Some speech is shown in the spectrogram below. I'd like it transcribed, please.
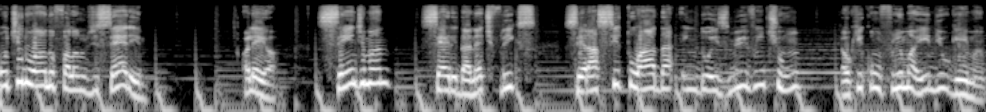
Continuando falando de série, olha aí, ó. Sandman, série da Netflix, será situada em 2021, é o que confirma aí Neil Gaiman.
